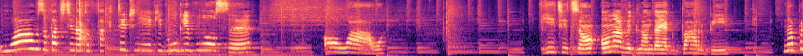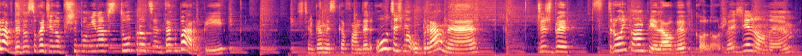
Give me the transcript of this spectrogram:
Wow, zobaczcie na to, faktycznie jakie długie włosy. O wow. Wiecie co? Ona wygląda jak Barbie. Naprawdę, no słuchajcie, no przypomina w 100% Barbie. Ściągamy skafander. U, coś ma ubrane. Czyżby strój kąpielowy w kolorze zielonym.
